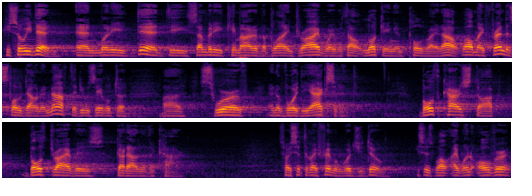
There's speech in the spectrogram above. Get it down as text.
He, so he did, and when he did, the, somebody came out of a blind driveway without looking and pulled right out. Well, my friend had slowed down enough that he was able to uh, swerve and avoid the accident. Both cars stopped. Both drivers got out of the car. So I said to my friend, "Well, what'd you do?" He says, "Well, I went over.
